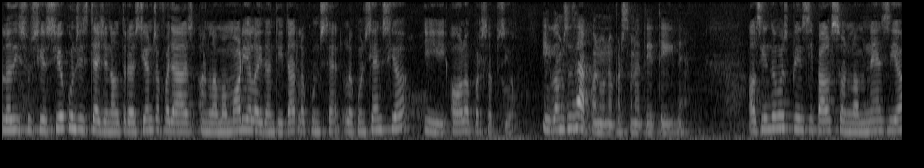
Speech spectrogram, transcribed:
La dissociació consisteix en alteracions o fallades en la memòria, la identitat, la, consci la consciència i o la percepció. I com se sap quan una persona té TID? Els símptomes principals són l'amnèsia,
